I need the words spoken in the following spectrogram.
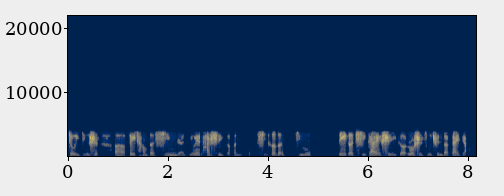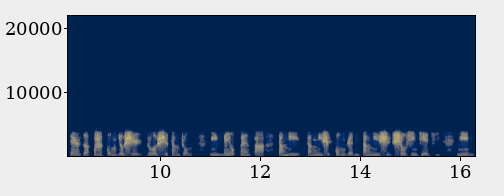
就已经是呃非常的吸引人，因为它是一个很奇特的题目。第一个，乞丐是一个弱势族群的代表；第二个，罢工又是弱势当中你没有办法。当你当你是工人，当你是受薪阶级，你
